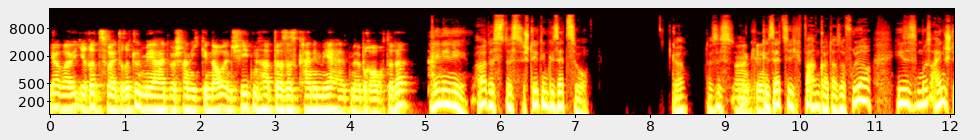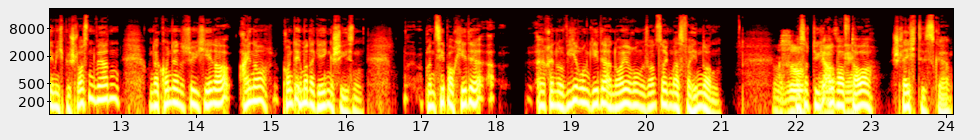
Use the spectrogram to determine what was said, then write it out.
Ja, weil ihre Zweidrittelmehrheit wahrscheinlich genau entschieden hat, dass es keine Mehrheit mehr braucht, oder? Nee, nee, nee. Ah, das, das steht im Gesetz so. Gell? Das ist Ah, okay. gesetzlich verankert. Also früher hieß es, es muss einstimmig beschlossen werden und da konnte natürlich jeder, einer konnte immer dagegen schießen. im Prinzip auch jede Renovierung, jede Erneuerung, sonst irgendwas verhindern. So, was natürlich ja, auch okay. auf Dauer schlecht ist. Gell?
